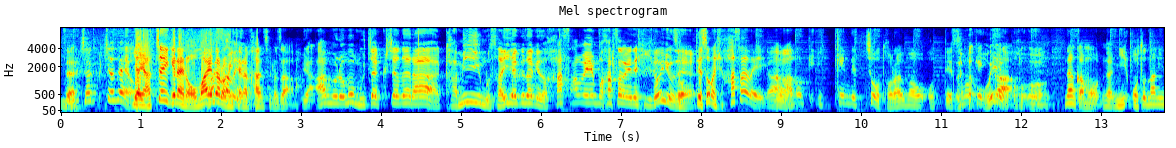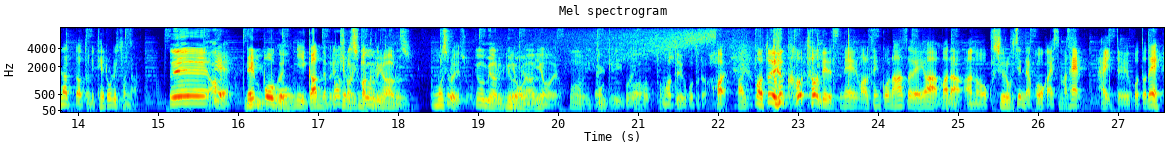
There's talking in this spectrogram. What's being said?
むちゃくちゃだよ。いややっちゃいけないのお前だろみたいな感じのさ。いやアムロもむちゃくちゃだらカミーユも最悪だけどハサウェイもハサウェイでひどいよね。でそのハサウェイが、うん。あの一件で超トラウマを負ってその結果うんなんかもうなに大人になった後にテロリストになるえーあで連邦軍にガンダムでテロしまくる確かに興味面白いでしょ？興味ある興味ある。よ見ようよ。うん行こう行こう。行こうまあ、ということで、はい。はい。まあ、ということでですね、まあ、先行のハサウェイはまだ、あの収録時点では公開してません。はい、ということで、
